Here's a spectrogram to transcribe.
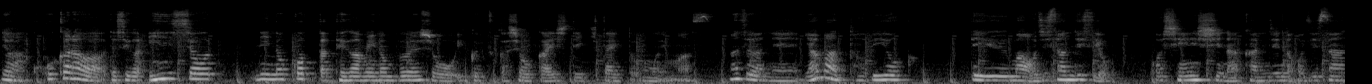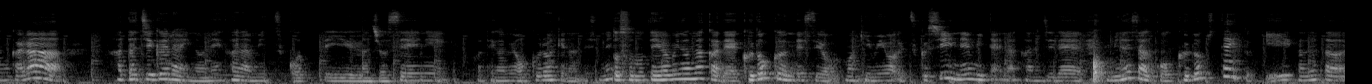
ではここからは私が印象に残った手紙の文章をいくつか紹介していきたいと思います。まずはね山飛びおっていうまあおじさんですよ。こう紳士な感じのおじさんから二十歳ぐらいのね唐光子っていう女性に手紙を送るわけなんですね。とその手紙の中で口説くんですよ、まあ、君は美しいねみたいな感じで。皆さんこう口説きたい時あなたは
